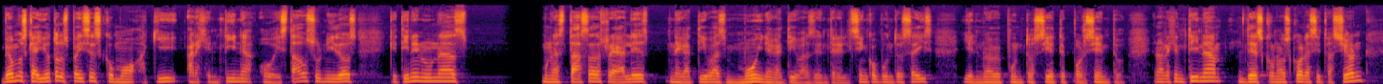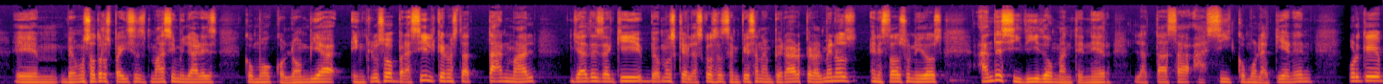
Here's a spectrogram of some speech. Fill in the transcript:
Vemos que hay otros países como aquí Argentina o Estados Unidos que tienen unas unas tasas reales negativas muy negativas de entre el 5.6 y el 9.7%. En Argentina desconozco la situación, em, vemos otros países más similares como Colombia e incluso Brasil que no está tan mal, ya desde aquí vemos que las cosas empiezan a empeorar, pero al menos en Estados Unidos han decidido mantener la tasa así como la tienen porque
